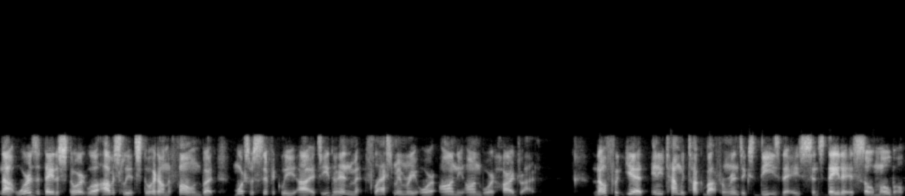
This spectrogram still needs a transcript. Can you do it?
Now, where's the data stored? Well, obviously it's stored on the phone, but more specifically, uh, it's either in flash memory or on the onboard hard drive. Don't forget, anytime we talk about forensics these days, since data is so mobile,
